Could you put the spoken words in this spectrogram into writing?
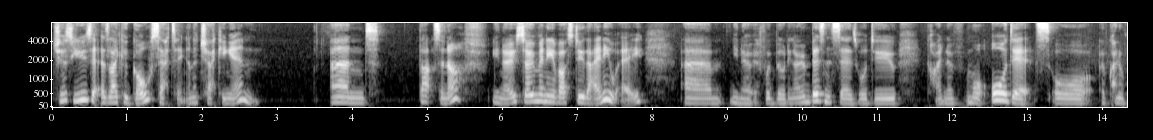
just use it as like a goal setting and a checking in. And that's enough. You know, so many of us do that anyway. Um, you know, if we're building our own businesses, we'll do kind of more audits or kind of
